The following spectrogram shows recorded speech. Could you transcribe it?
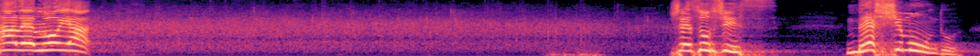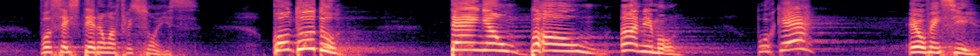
Aleluia! Jesus diz: Neste mundo vocês terão aflições. Contudo, tenham bom ânimo. Por quê? Eu venci.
